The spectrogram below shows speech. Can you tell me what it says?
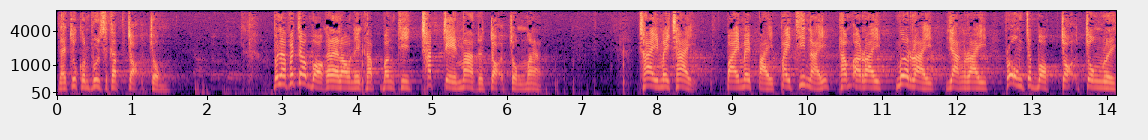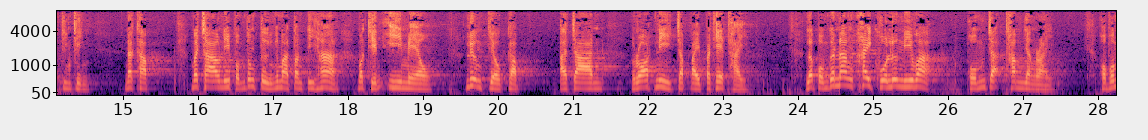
แต่ทุกคนพูดสิครับเจาะจง เวลาพระเจ้าบอกอะไรเราเนี่ยครับ บางทีชัดเจนมากหรือเจาะจงมาก ใช่ไม่ใช่ ไปไม่ไป ไปที่ไหนทำอะไรเมื่อไรอย่างไร พระองค์จะบอกเจาะจงเลยจริง ๆนะครับ เมื่อเช้านี้ผมต้องตื่นขึ้นมาตอนตีห้ามาเขียนอีเมล เรื่องเกี่ยวกับอาจารย์รอดนี่จะไปประเทศไทย แล้วผมก็นั่งไข้ควรเรื่องนี้ว่า ผมจะทำอย่างไร พอผม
